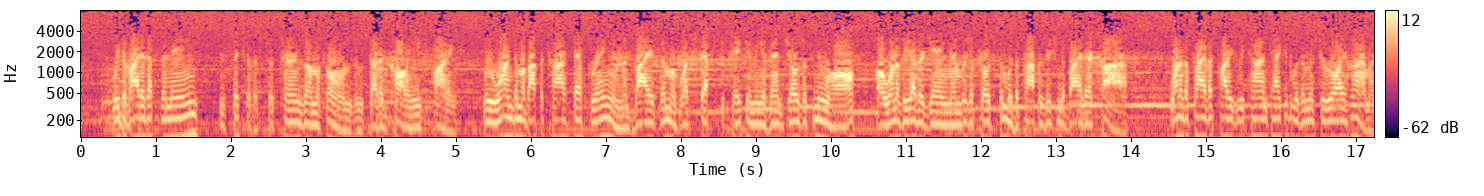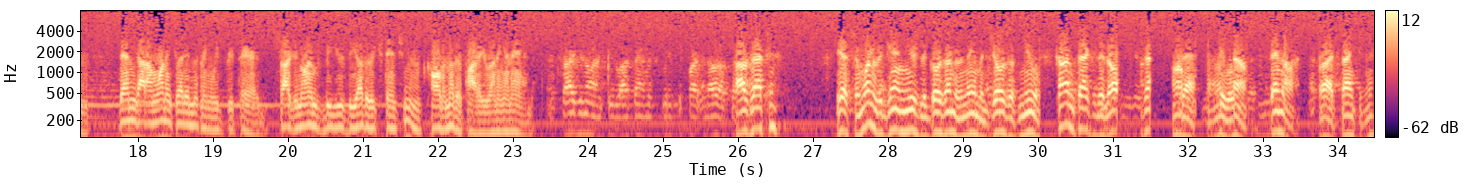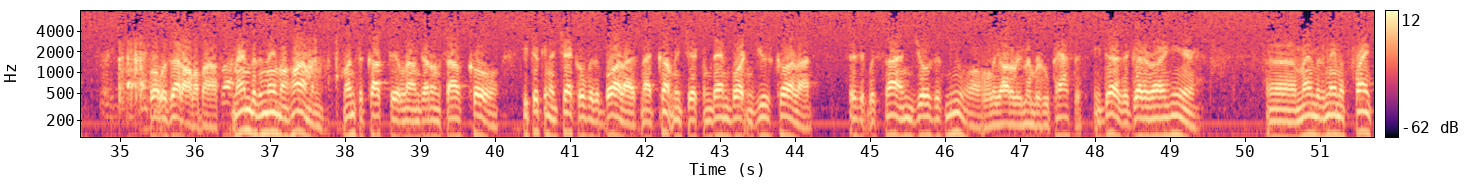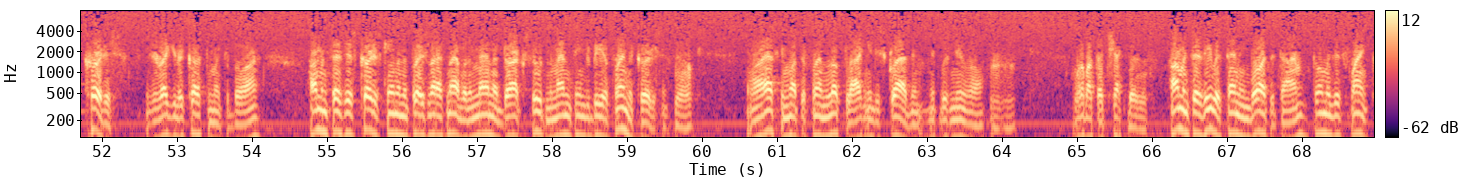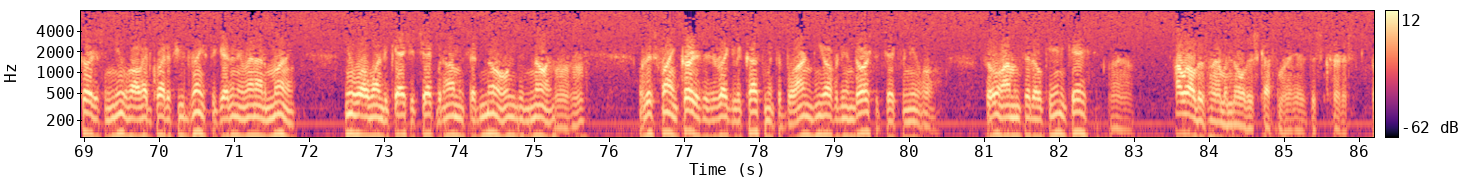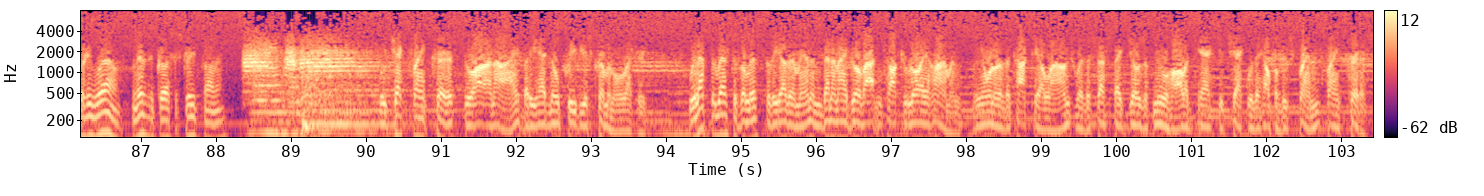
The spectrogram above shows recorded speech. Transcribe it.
We divided up the names, and six of us took turns on the phones and started calling each party. We warned them about the car theft ring and advised them of what steps to take in the event Joseph Newhall or one of the other gang members approached them with the proposition to buy their car. One of the private parties we contacted was a Mr. Roy Harmon. Then got on one and got in the thing we'd prepared. Sergeant Ormsby used the other extension and called another party running an ad. Sergeant Ormsby, Los Angeles Police Department Auto. How's that, sir? Yes, and one of the gang usually goes under the name of Joseph New. Contacted it all. Oh, that. He will now. Stay now. Right, thank you, sir. What was that all about? A Man by the name of Harmon runs a cocktail lounge out on South Cole. He took in a check over the bar last night, company check from Dan Barton's used car lot. Says it was signed Joseph Newhall. Well, he ought to remember who passed it. He does. I got it right here. Uh, a man by the name of Frank Curtis. He's a regular customer at the bar. Harmon says this Curtis came in the place last night with a man in a dark suit, and the man seemed to be a friend of Curtis's. Yeah. Well, I asked him what the friend looked like, and he described him. It was Newhall. Mm-hmm. What about that check business? Harmon says he was tending bar at the time. Told me this Frank Curtis and Newhall had quite a few drinks together, and they ran out of money. Newhall wanted to cash a check, but Harmon said no, he didn't know him. Mm-hmm. Well, this Frank Curtis is a regular customer at the bar, and he offered to endorse the check for Newhall. So Harmon said okay, and he cashed it. Well, how well does Harmon know this customer is, this Curtis? Pretty well. Lives across the street from him. We checked Frank Curtis through R&I, but he had no previous criminal record. We left the rest of the list for the other men, and Ben and I drove out and talked to Roy Harmon, the owner of the cocktail lounge where the suspect Joseph Newhall had cashed a check with the help of his friend, Frank Curtis.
